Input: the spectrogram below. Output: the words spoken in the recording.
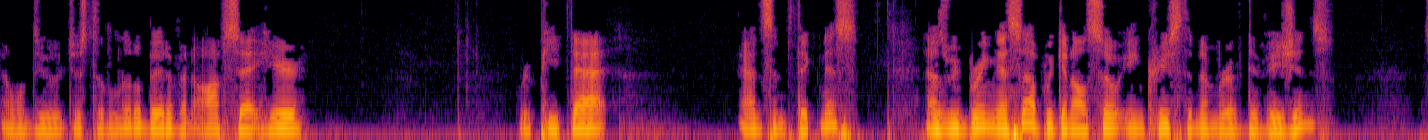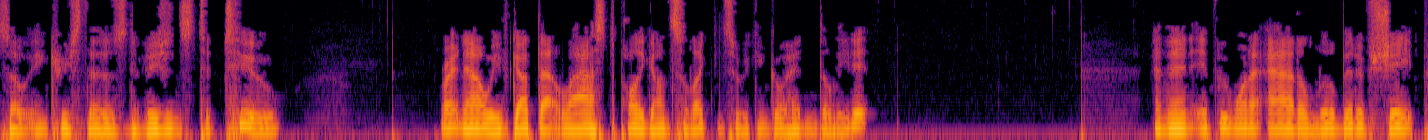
And we'll do just a little bit of an offset here. Repeat that. Add some thickness. As we bring this up, we can also increase the number of divisions. So increase those divisions to two. Right now we've got that last polygon selected, so we can go ahead and delete it. And then if we want to add a little bit of shape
